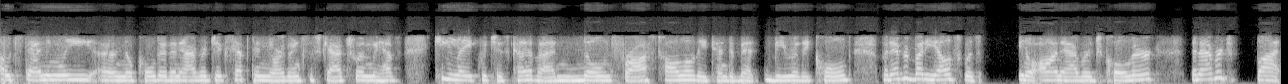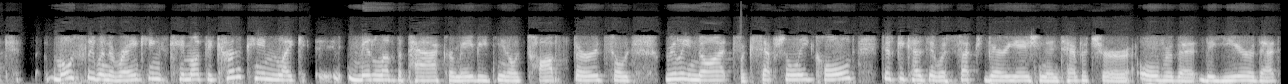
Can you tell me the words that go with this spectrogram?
outstandingly, uh, no colder than average, except in northern Saskatchewan. We have Key Lake, which is kind of a known frost hollow. They tend to be really cold, but everybody else was, you know, on average colder than average. But mostly when the rankings came out, they kind of came like middle of the pack or maybe, you know, top third. So really not exceptionally cold just because there was such variation in temperature over the, the year that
